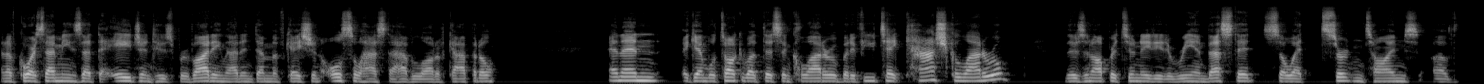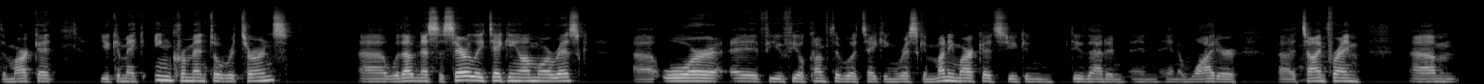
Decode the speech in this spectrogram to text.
And of course, that means that the agent who's providing that indemnification also has to have a lot of capital. And then again, we'll talk about this in collateral, but if you take cash collateral, there's an opportunity to reinvest it. So at certain times of the market, you can make incremental returns uh, without necessarily taking on more risk. Uh, or if you feel comfortable with taking risk in money markets, you can do that in, in, in a wider uh, time frame. Um,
